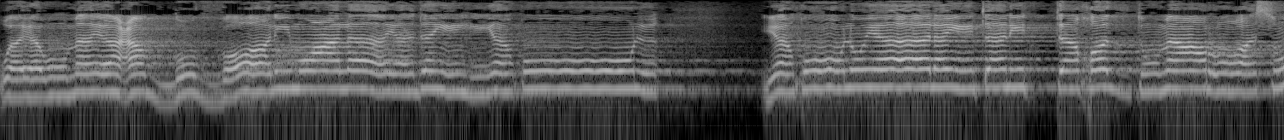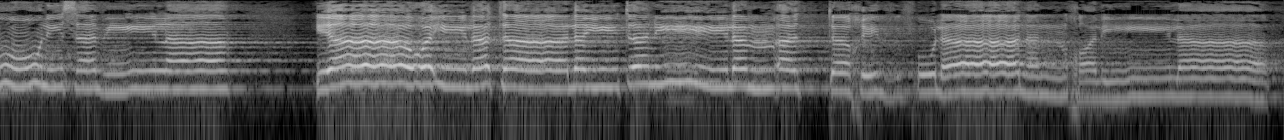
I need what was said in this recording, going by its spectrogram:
ويوم يعض الظالم على يديه يقول يقول يا ليتني اتخذت مع الرسول سبيلا. يا ويلتى ليتني لم أتخذ فلانا خليلا.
